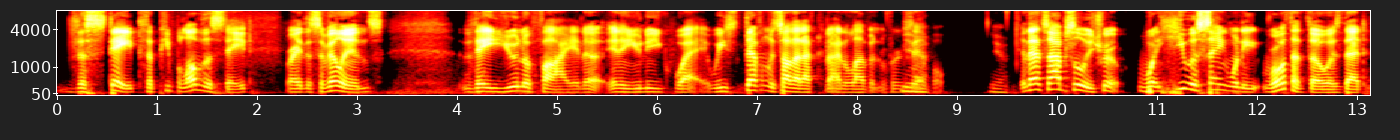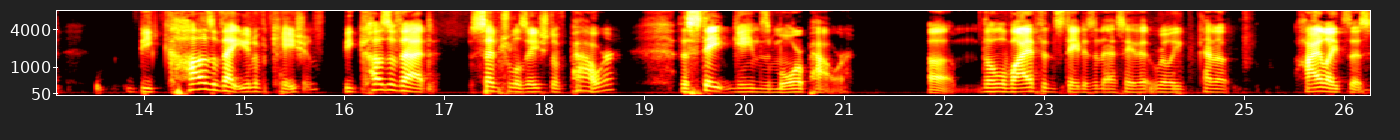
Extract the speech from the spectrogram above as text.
the state, the people of the state, right, the civilians, they unify in a in a unique way. We definitely saw that after 9-11, for Yeah. example. Yeah. And that's absolutely true. What he was saying when he wrote that, though, is that because of that unification, because of that centralization of power, the state gains more power. Um, the Leviathan state is an essay that really kind of highlights this.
